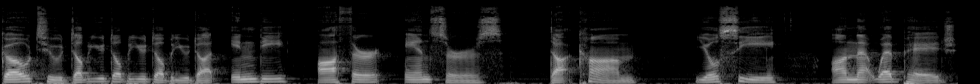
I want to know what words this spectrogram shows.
go to www.indieauthoranswers.com, you'll see on that web page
